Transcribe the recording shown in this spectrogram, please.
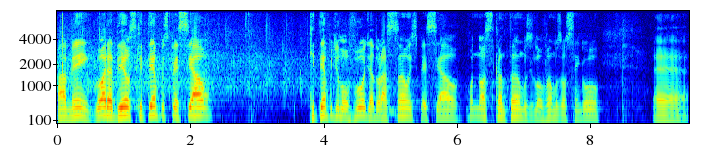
Amém. Glória a Deus. Que tempo especial. Que tempo de louvor, de adoração especial. Quando nós cantamos e louvamos ao Senhor, é,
